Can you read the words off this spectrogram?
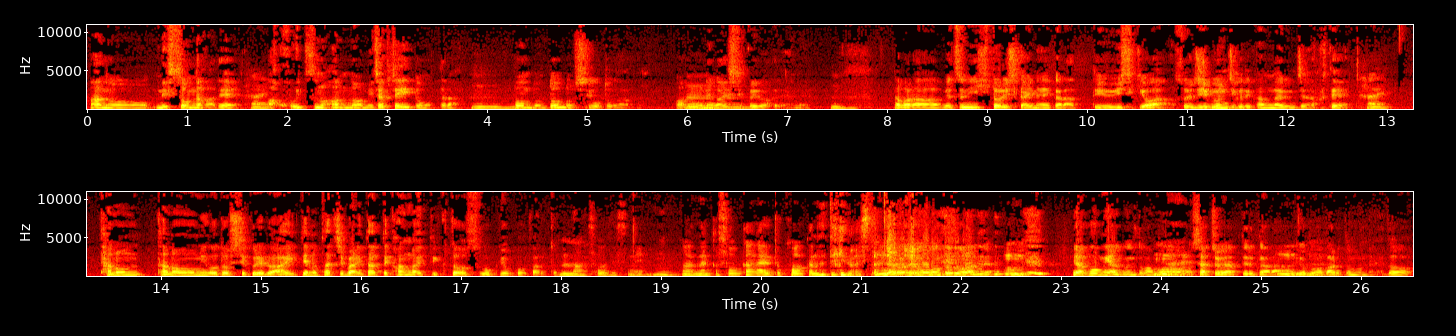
あのリストの中で、はい。あこいつの反応はめちゃくちゃいいと思ったら、うん。どんどんどんどん仕事があの、うん。お願いしてくれるわけだよね。うん。だから別に一人しかいないからっていう意識はそれ自分軸で考えるんじゃなくてはい。頼ん頼み事をしてくれる相手の立場に立って考えていくとすごくよくわかると思う、まあそうですね、うん。まあ、なんかそう考えると怖くなってきました。でも本当そうなんだよ。うん。いや小宮君とかもはい。社長やってるからうんよくわかると思うんだけど、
